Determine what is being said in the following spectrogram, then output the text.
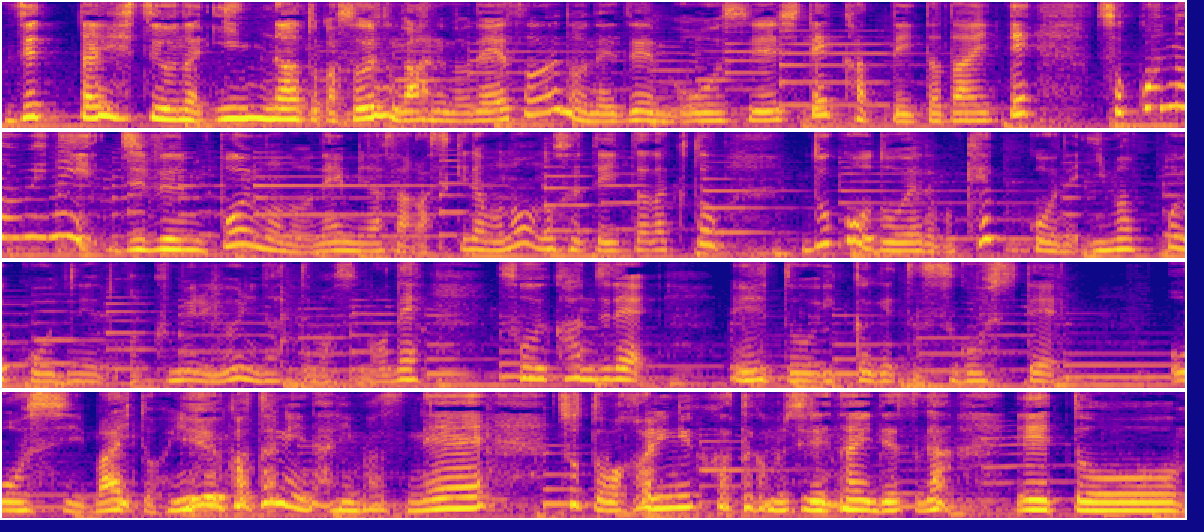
絶対必要なインナーとかそういうのがあるのでそういうのをね全部お教えして買っていただいてそこの上に自分っぽいものをね皆さんが好きなものを載せていただくとどこをどうやっても結構ね今っぽいコーディネートが組めるようになってますのでそういう感じで、えーと、1ヶ月過ごしておしまいということになりますね。ちょっと分かりにくかったかもしれないですが、えっ、ー、と、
